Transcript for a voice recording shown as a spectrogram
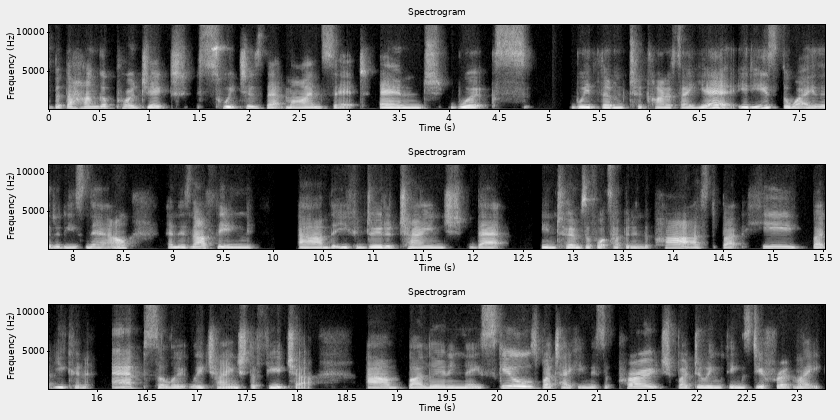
but the hunger project switches that mindset and works with them to kind of say yeah it is the way that it is now. And there's nothing um, that you can do to change that in terms of what's happened in the past but here but you can absolutely change the future um, by learning these skills by taking this approach by doing things differently.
